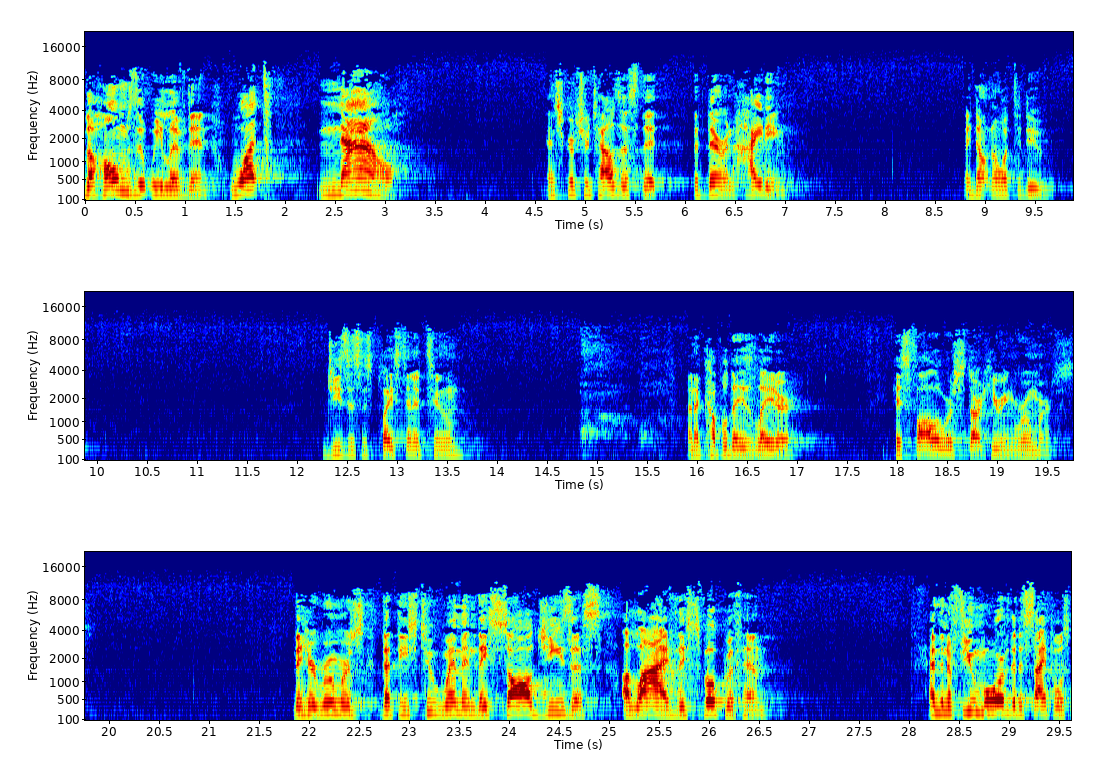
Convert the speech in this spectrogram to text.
the homes that we lived in. What now? And Scripture tells us that, that they're in hiding. They don't know what to do. Jesus is placed in a tomb. And a couple days later, his followers start hearing rumors. They hear rumors that these two women, they saw Jesus alive. They spoke with him. And then a few more of the disciples,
